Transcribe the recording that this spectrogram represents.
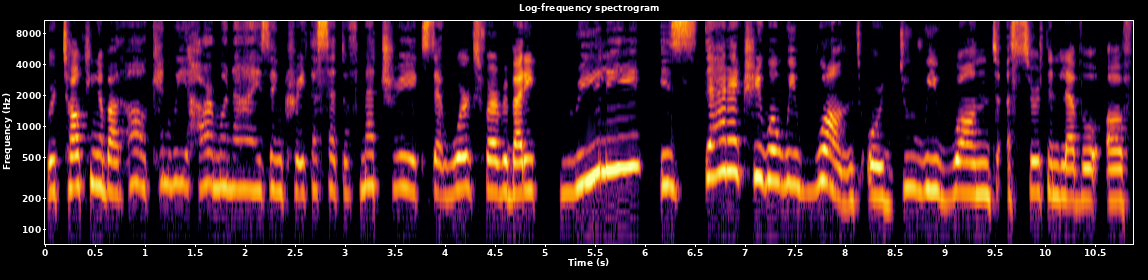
We're talking about, oh, can we harmonize and create a set of metrics that works for everybody? Really? Is that actually what we want? Or do we want a certain level of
